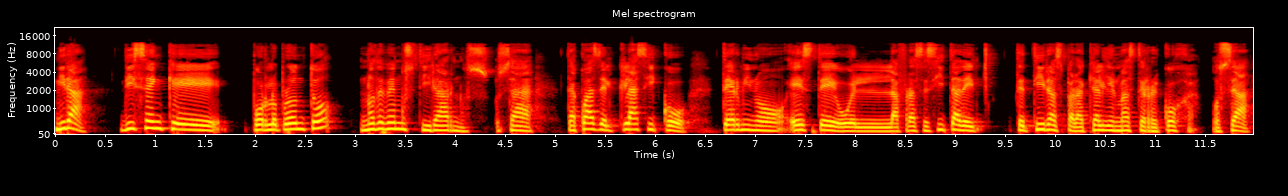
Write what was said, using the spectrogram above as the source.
Mira, dicen que por lo pronto no debemos tirarnos. O sea, ¿te acuerdas del clásico término este o la frasecita de te tiras para que alguien más te recoja? O sea,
